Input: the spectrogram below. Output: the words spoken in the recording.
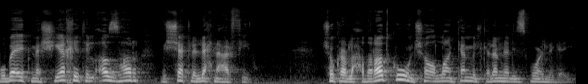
وبقت مشيخة الأزهر بالشكل اللي إحنا عارفينه. شكرا لحضراتكم وإن شاء الله نكمل كلامنا الأسبوع اللي جاي.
